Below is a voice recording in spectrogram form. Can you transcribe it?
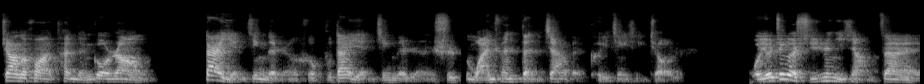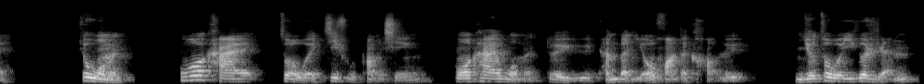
这样的话，它能够让戴眼镜的人和不戴眼镜的人是完全等价的，可以进行交流。我觉得这个其实你想在就我们拨开。作为技术创新，拨开我们对于成本优化的考虑，你就作为一个人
